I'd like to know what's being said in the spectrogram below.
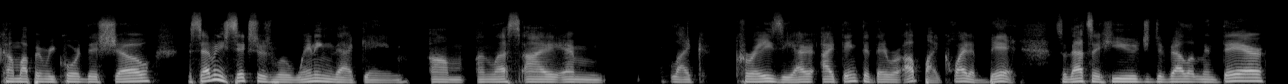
come up and record this show, the 76ers were winning that game. Um, unless I am like crazy. I, I think that they were up by quite a bit. So that's a huge development there.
